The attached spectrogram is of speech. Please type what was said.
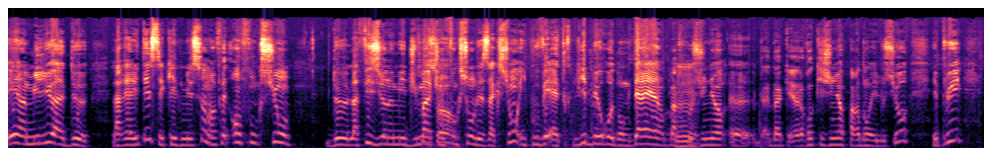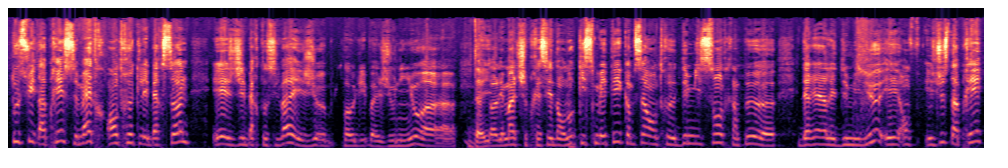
et un milieu à 2. La réalité, c'est qu'Edmilson, en fait, en fonction de la physionomie du match, en fonction des actions, il pouvait être libéraux, donc derrière Marcos Mm. Junior, euh, euh, Rocky Junior pardon, et Lucio, et puis tout de suite après se mettre entre Kleberson et Gilberto Silva et Pauli- bah, Juninho euh, dans les matchs précédents. Donc il se mettait comme ça entre demi-centre, un peu euh, derrière les deux milieux, et, en- et juste après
